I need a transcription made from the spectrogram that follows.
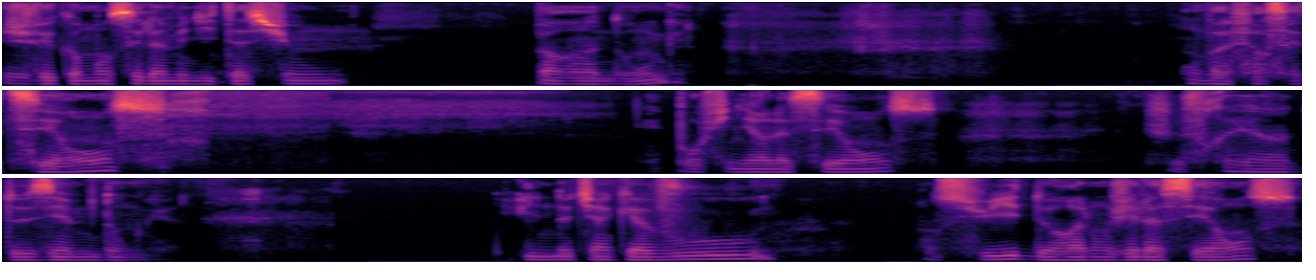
je vais commencer la méditation par un dong. On va faire cette séance. Et pour finir la séance, je ferai un deuxième dong. Il ne tient qu'à vous ensuite de rallonger la séance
